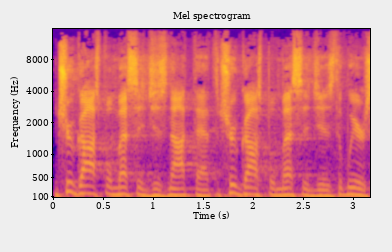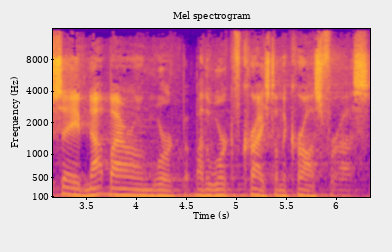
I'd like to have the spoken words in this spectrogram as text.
The true gospel message is not that. The true gospel message is that we are saved not by our own work, but by the work of Christ on the cross for us.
